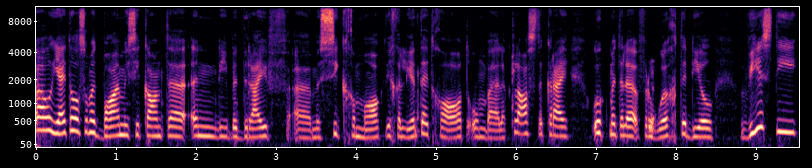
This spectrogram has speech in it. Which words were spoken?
Karl, jy het al so met baie musikante in die bedryf uh musiek gemaak, die geleentheid gehad om by hulle klas te kry, ook met hulle verhoog te deel. Wie is die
